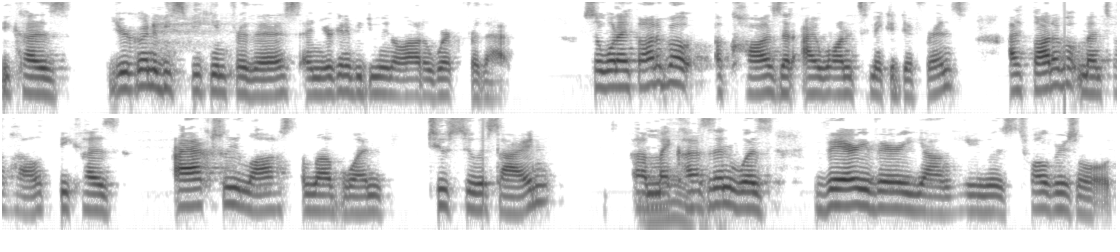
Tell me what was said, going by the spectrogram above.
because you're going to be speaking for this and you're going to be doing a lot of work for that. So when I thought about a cause that I wanted to make a difference, I thought about mental health because I actually lost a loved one to suicide. Um, My Oh. cousin was very, very young. He was 12 years old.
